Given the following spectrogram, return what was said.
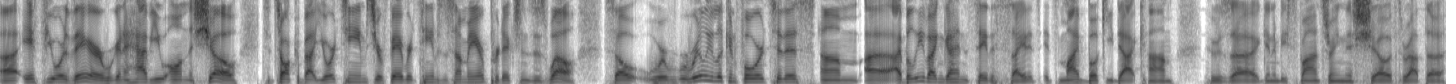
Uh, if you're there, we're going to have you on the show to talk about your teams, your favorite teams, and some of your predictions as well. So we're, we're really looking forward to this. Um, uh, I believe I can go ahead and say the site. It's, it's mybookie.com, who's uh, going to be sponsoring this show throughout the,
